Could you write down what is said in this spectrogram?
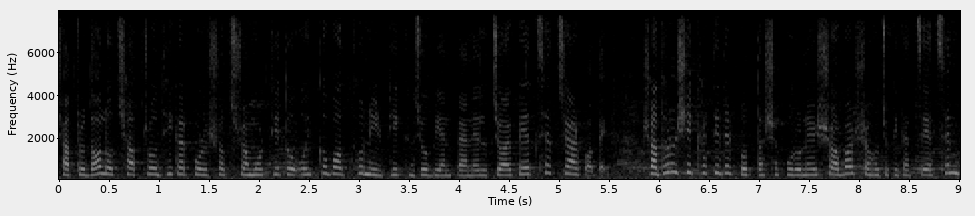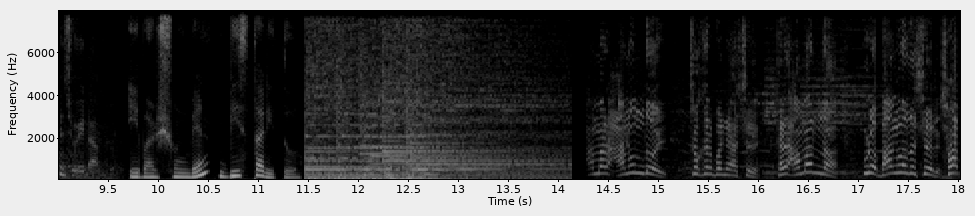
ছাত্রদল ও ছাত্র অধিকার পরিষদ সমর্থিত ঐক্যবদ্ধ নির্ভীক জবিয়ান প্যানেল জয় পেয়েছে চার পদে। সাধারণ শিক্ষার্থীদের প্রত্যাশা পূরণে সবার সহযোগিতা চেয়েছেন বিজয়ীরা। এবার শুনবেন বিস্তারিত। আনন্দই চোখের পানি আসে। তাহলে আমার না, পুরো বাংলাদেশের। সব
